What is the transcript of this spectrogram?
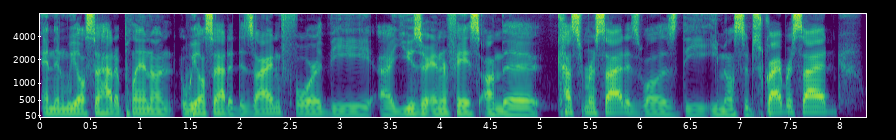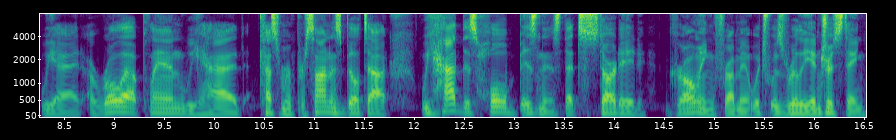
And then we also had a plan on, we also had a design for the uh, user interface on the customer side as well as the email subscriber side. We had a rollout plan. We had customer personas built out. We had this whole business that started growing from it, which was really interesting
